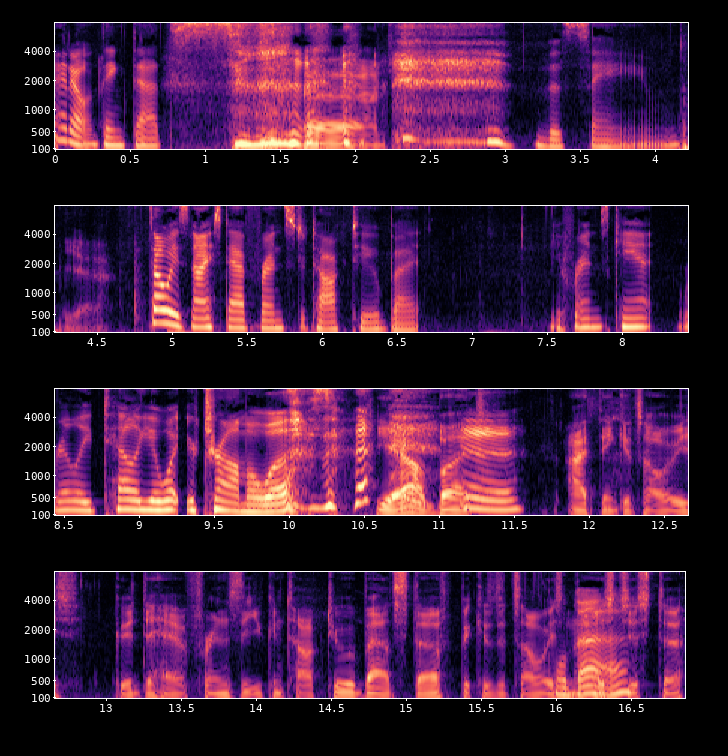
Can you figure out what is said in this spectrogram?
I don't think that's Uh, the same. yeah. It's always nice to have friends to talk to, but your friends can't really tell you what your trauma was. Yeah, but I think it's always good to have friends that you can talk to about stuff because it's always Well, nice duh. just to.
